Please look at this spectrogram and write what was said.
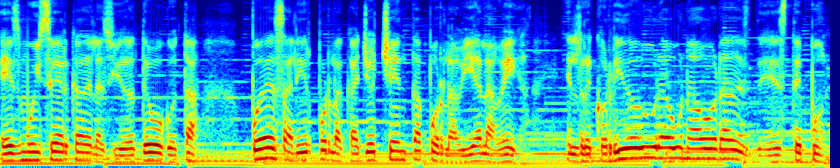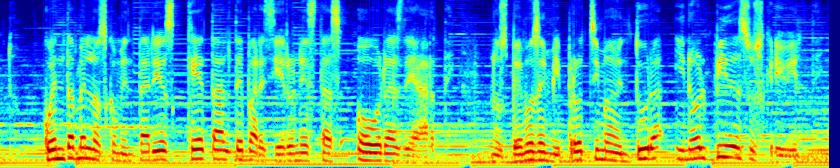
Es muy cerca de la ciudad de Bogotá. Puedes salir por la calle 80 por la vía La Vega. El recorrido dura una hora desde este punto. Cuéntame en los comentarios qué tal te parecieron estas obras de arte. Nos vemos en mi próxima aventura y no olvides suscribirte.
